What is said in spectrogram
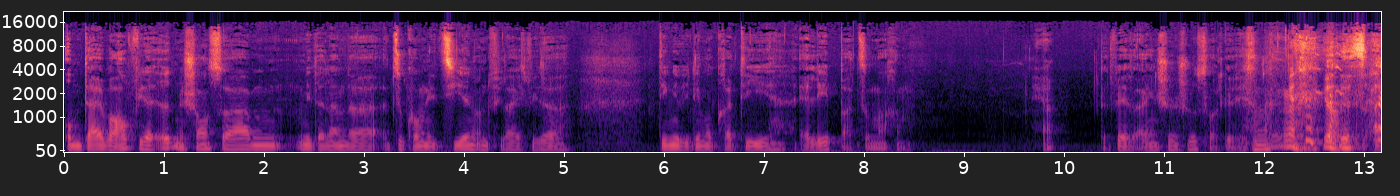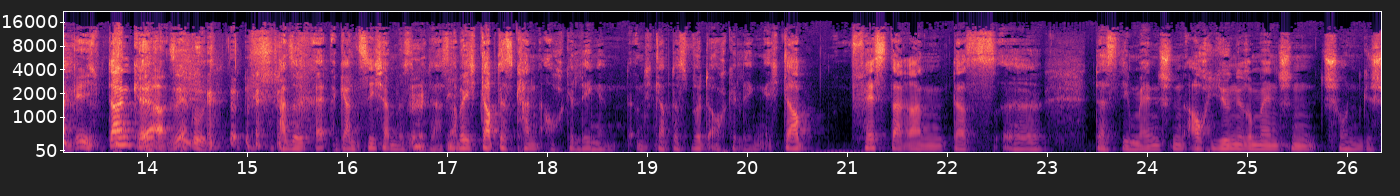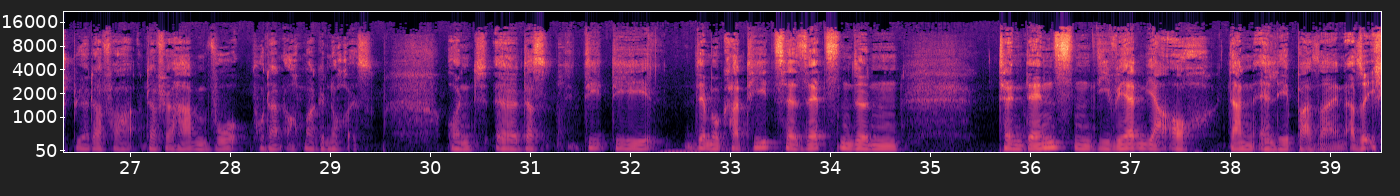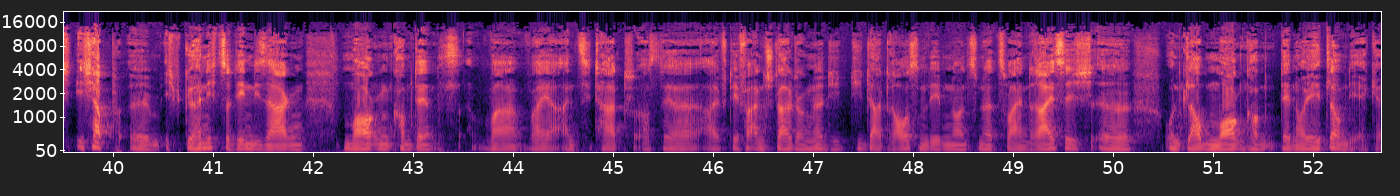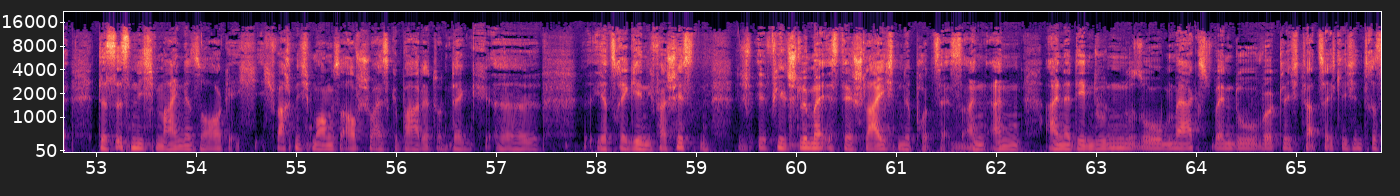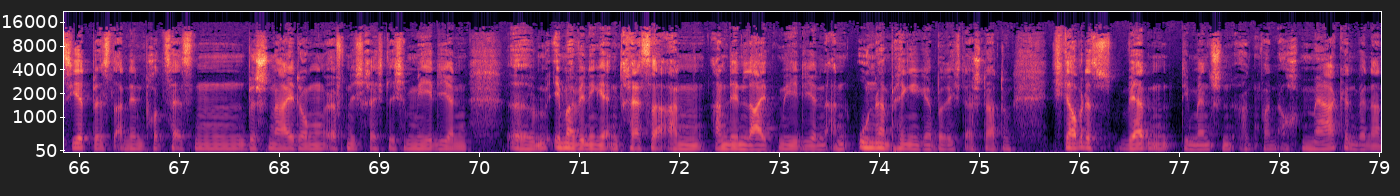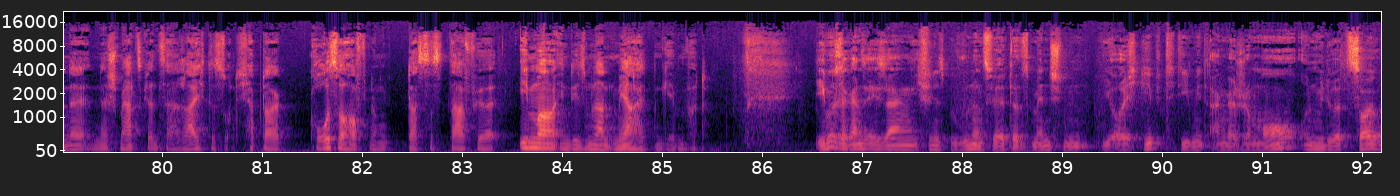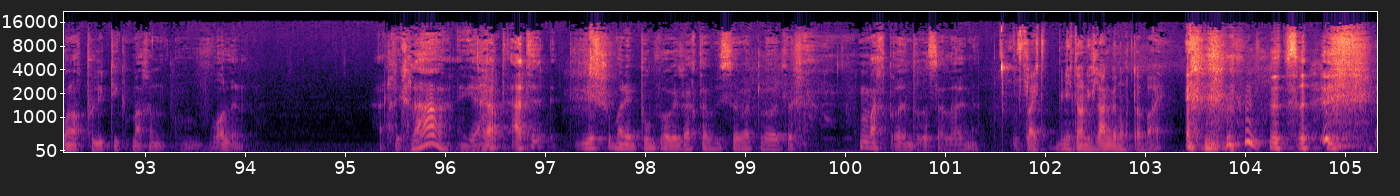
um da überhaupt wieder irgendeine Chance zu haben, miteinander zu kommunizieren und vielleicht wieder Dinge wie Demokratie erlebbar zu machen. Das wäre jetzt eigentlich schon ein Schlusswort gewesen. ja, das danke ich. Danke. Ja, sehr gut. Also äh, ganz sicher müssen wir das. Aber ich glaube, das kann auch gelingen. Und ich glaube, das wird auch gelingen. Ich glaube fest daran, dass, äh, dass die Menschen, auch jüngere Menschen, schon ein Gespür dafür, dafür haben, wo, wo dann auch mal genug ist. Und äh, dass die, die Demokratie zersetzenden Tendenzen, die werden ja auch dann erlebbar sein. Also ich, ich habe, äh, ich gehöre nicht zu denen, die sagen, morgen kommt der, das war, war ja ein Zitat aus der AfD-Veranstaltung, ne, die, die da draußen leben 1932 äh, und glauben, morgen kommt der neue Hitler um die Ecke. Das ist nicht meine Sorge. Ich, ich wach nicht morgens auf, schweißgebadet und denk, äh, jetzt regieren die Faschisten. Viel schlimmer ist der schleichende Prozess. Ein, ein, einer, den du so merkst, wenn du wirklich tatsächlich interessiert bist an den Prozessen, Beschneidung, öffentlich-rechtliche Medien, äh, immer weniger Interesse an, an den Leitmedien, an unabhängiger Berichterstattung. Ich glaube, das werden die Menschen irgendwann auch merken, wenn dann eine, eine Schmerzgrenze erreicht ist. Und ich habe da große Hoffnung, dass es dafür immer in diesem Land Mehrheiten geben wird. Ich muss ja ganz ehrlich sagen, ich finde es bewundernswert, dass es Menschen wie euch gibt, die mit Engagement und mit Überzeugung noch Politik machen wollen. Hatte, Klar. Ja, ja. Hatte, hier schon mal den Punkt, wo er gesagt hat, wisst ihr was, Leute, macht euren Driss alleine. Vielleicht bin ich noch nicht lang genug dabei.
